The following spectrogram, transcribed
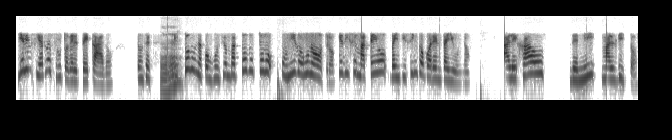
y el infierno es fruto del pecado. Entonces, es toda una conjunción, va todo, todo unido uno a otro. ¿Qué dice Mateo 25, 41? Alejaos de mí, malditos,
